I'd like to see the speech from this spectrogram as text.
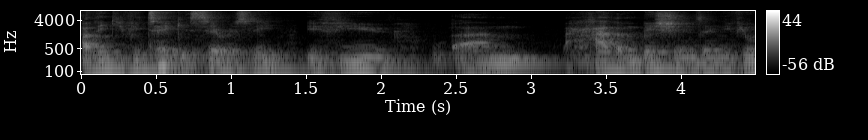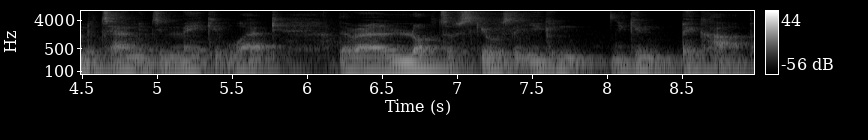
I think if you take it seriously, if you um, have ambitions and if you're determined to make it work, there are lots of skills that you can you can pick up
